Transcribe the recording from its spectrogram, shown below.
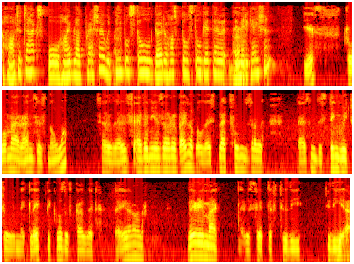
heart attacks or high blood pressure, would uh. people still go to hospital, still get their, their uh, medication? Yes, trauma runs as normal. So those avenues are available. Those platforms are doesn't distinguish or neglect because of COVID. They are very much receptive to the to the uh,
